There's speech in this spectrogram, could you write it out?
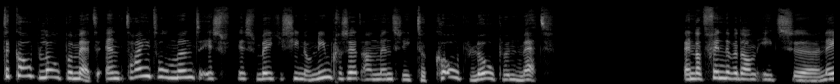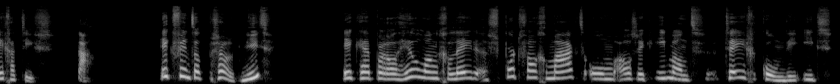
te koop lopen met. Entitlement is, is een beetje synoniem gezet aan mensen die te koop lopen met. En dat vinden we dan iets uh, negatiefs. Nou, ik vind dat persoonlijk niet. Ik heb er al heel lang geleden een sport van gemaakt om als ik iemand tegenkom die iets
